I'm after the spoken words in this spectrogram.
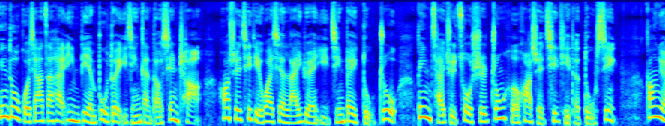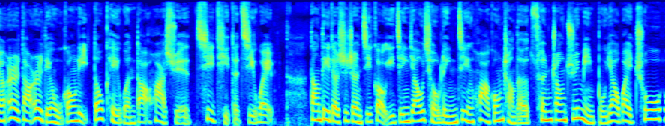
印度国家灾害应变部队已经赶到现场，化学气体外泄来源已经被堵住，并采取措施中和化学气体的毒性。方圆二到二点五公里都可以闻到化学气体的气味。当地的市政机构已经要求临近化工厂的村庄居民不要外出，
